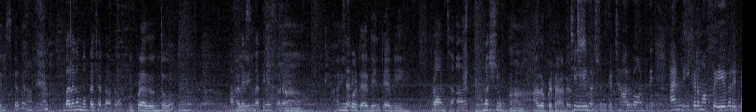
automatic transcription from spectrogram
తెలుసు కదా. బలగం బొక్కలు చారు తాగుతావా ఇప్పుడు అది వద్దు. ఆకలిస్తుందా? తినేస్తాడా ఇంకోటి అదేంటి అవి ప్రాన్స్ మష్రూమ్. అదొకటి ఆర్డర్ చిల్లీ మష్రూమ్ ఇక్కడ చాలా బాగుంటుంది. అండ్ ఇక్కడ మా ఫేవరెట్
